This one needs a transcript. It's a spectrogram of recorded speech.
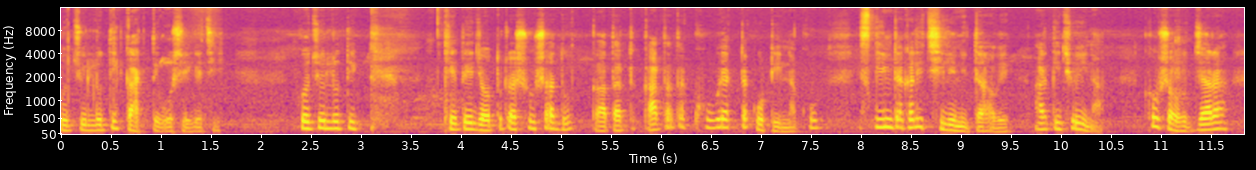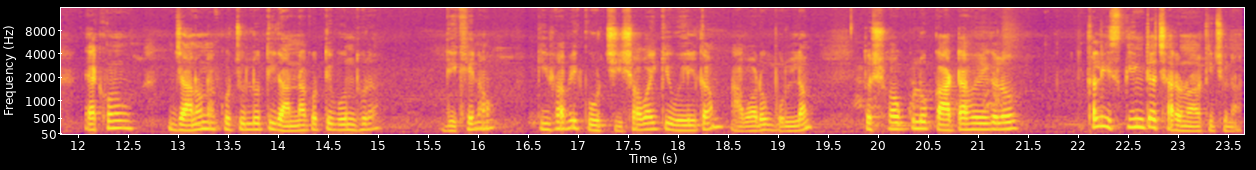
কচুরলতি কাটতে বসে গেছি। কচুরলতি খেতে যতটা সুস্বাদু, কাটাটা কাটাটা খুব একটা কঠিন না। খুব স্কিনটা খালি ছিলে নিতে হবে, আর কিছুই না। খুব সহজ। যারা এখনও জানো না কচুরলতি রান্না করতে, বন্ধুরা, দেখে নাও কীভাবে করছি। সবাইকে ওয়েলকাম। আবারও বললাম তো সবগুলো কাটা হয়ে গেল। খালি স্ক্রিনটা ছাড়ানো আর কিছু না।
